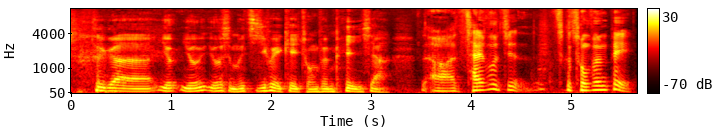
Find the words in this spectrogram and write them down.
这个有有有什么机会可以重分配一下？啊、呃，财富这这个重分配，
